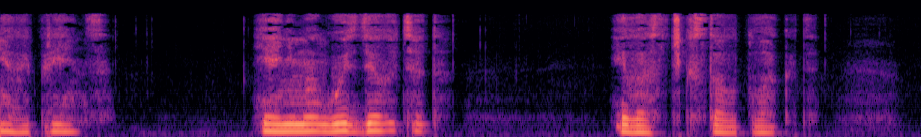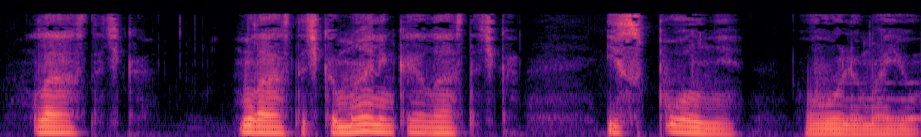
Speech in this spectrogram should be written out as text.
Милый принц, я не могу сделать это. И ласточка стала плакать. Ласточка, ласточка, маленькая ласточка, исполни волю мою.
